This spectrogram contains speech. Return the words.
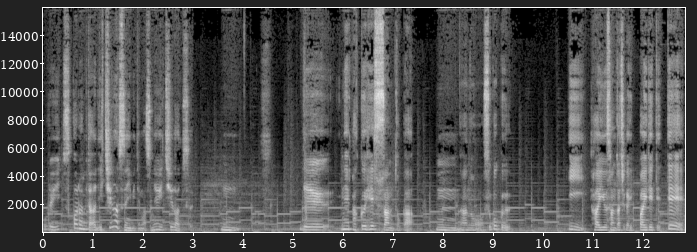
これ、いつから見た ?1 月に見てますね、1月。うん。で、ね、パク・ヘッサンとか、うん、あの、すごくいい俳優さんたちがいっぱい出てて、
